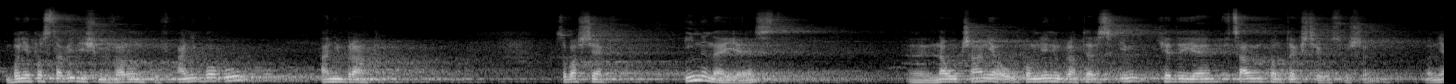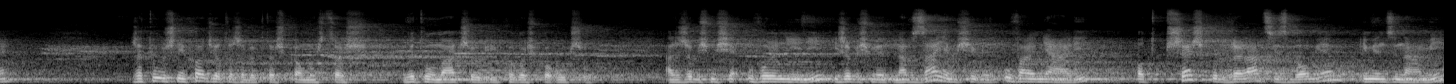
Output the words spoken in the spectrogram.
Bo nie postawiliśmy warunków ani Bogu, ani bratu. Zobaczcie, jak inne jest e, nauczanie o upomnieniu braterskim, kiedy je w całym kontekście usłyszymy. No nie? Że tu już nie chodzi o to, żeby ktoś komuś coś wytłumaczył i kogoś pouczył, ale żebyśmy się uwolnili i żebyśmy nawzajem się uwalniali od przeszkód w relacji z Bogiem i między nami,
